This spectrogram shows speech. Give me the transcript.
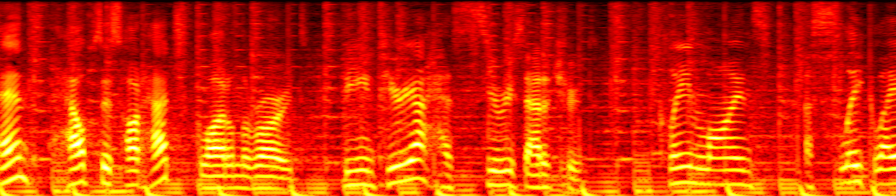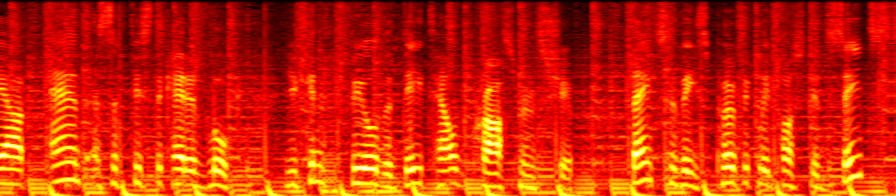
and helps this hot hatch glide on the road. The interior has serious attitude. Clean lines, a sleek layout, and a sophisticated look. You can feel the detailed craftsmanship thanks to these perfectly postured seats,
